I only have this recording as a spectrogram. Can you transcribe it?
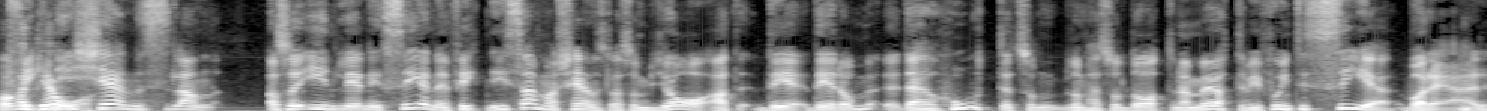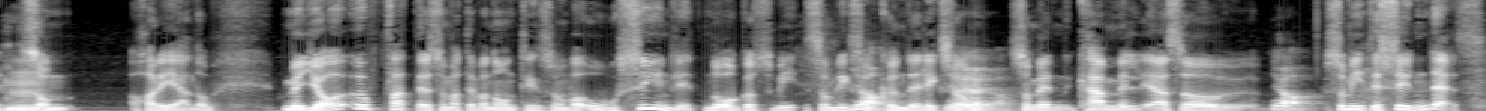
Bara fick gå. ni känslan, alltså i inledningsscenen, fick ni samma känsla som jag? Att det, det är de, det här hotet som de här soldaterna möter, vi får inte se vad det är Mm. som har ihjäl dem. Men jag uppfattade det som att det var någonting som var osynligt, något som, som liksom Ja. kunde liksom, Ja, ja, ja. som en kamel, alltså, Ja. som inte syndes.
